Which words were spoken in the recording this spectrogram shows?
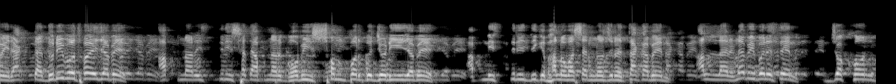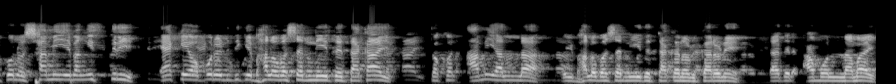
ওই রাগটা দূরীভূত হয়ে যাবে। আপনার স্ত্রীর সাথে আপনার গভীর সম্পর্ক জড়িয়ে যাবে। আপনি স্ত্রীর দিকে ভালোবাসার নজরে তাকাবেন। আল্লাহর নবী বলেছেন, যখন কোন স্বামী এবং স্ত্রী একে অপরের দিকে ভালোবাসার নিয়েতে তাকায় তখন আমি আল্লাহ ওই ভালোবাসার নিয়েতে তাকানোর কারণে তাদের আমল নামায়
